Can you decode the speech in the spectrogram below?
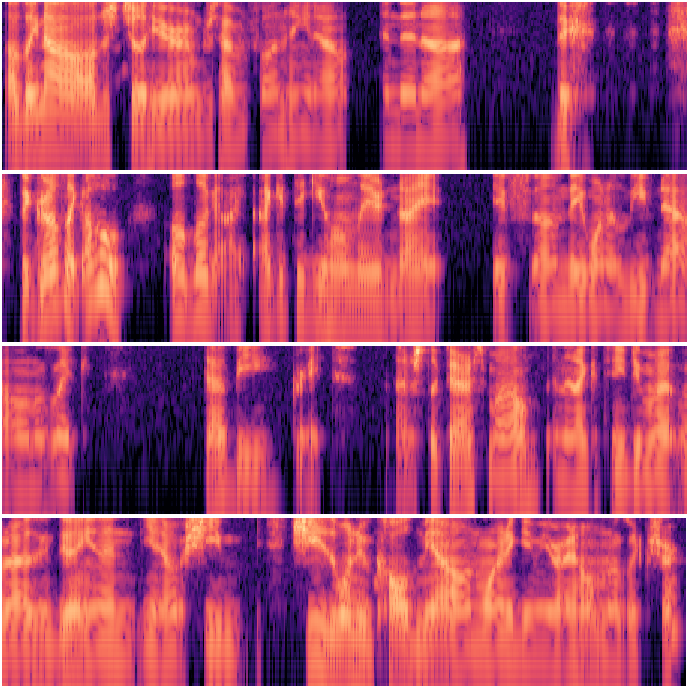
I was like, no, I'll just chill here. I'm just having fun hanging out. And then uh, the the girl's like, oh, oh, look, I, I could take you home later tonight if um, they want to leave now. And I was like, that'd be great. I just looked at her, smiled, and then I continued doing my, what I was doing. And then, you know, she she's the one who called me out and wanted to give me a ride home. And I was like, sure,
